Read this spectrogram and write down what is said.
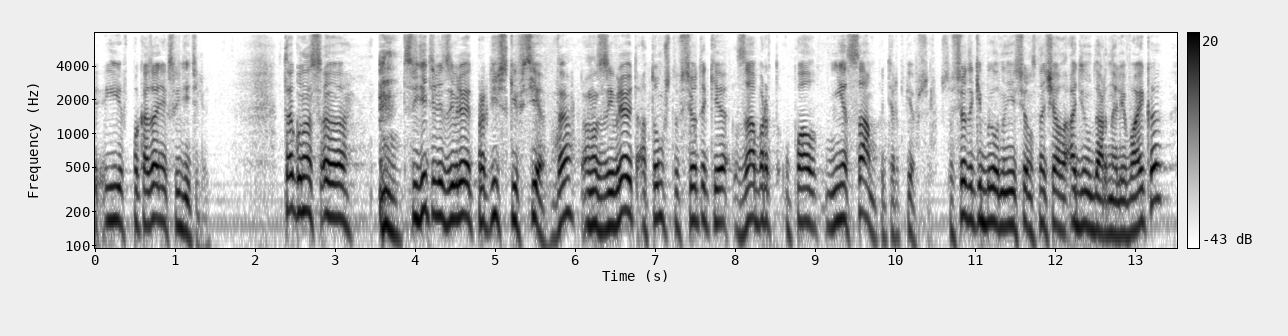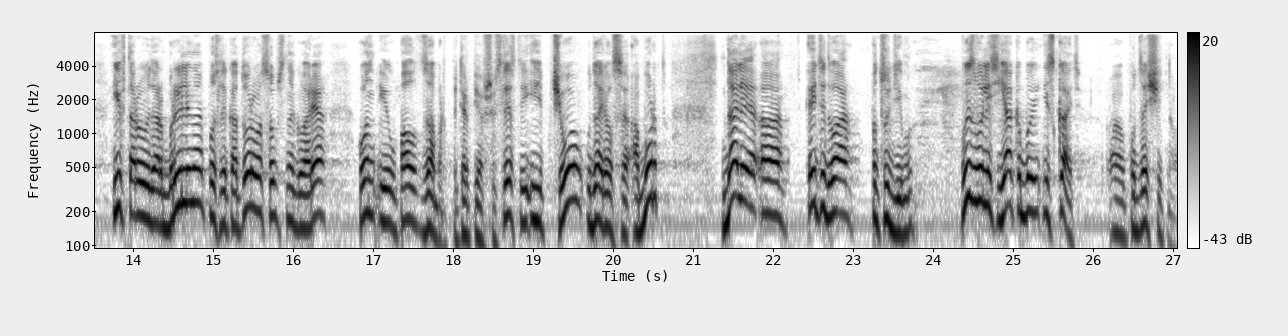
и в показаниях свидетелей. Так у нас э, свидетели заявляют практически все, да? У нас заявляют о том, что все-таки за борт упал не сам потерпевший, что все-таки был нанесен сначала один удар на Левайка и второй удар Брылина, после которого, собственно говоря, он и упал за борт потерпевший. Вследствие и чего ударился о борт. Далее э, эти два подсудимых вызвались якобы искать э, подзащитного.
